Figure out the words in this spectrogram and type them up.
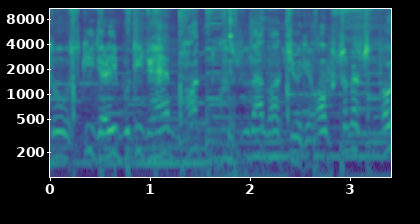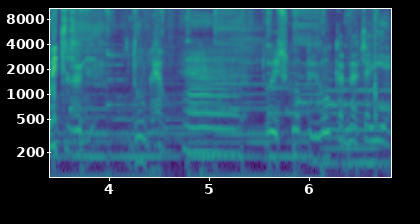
तो उसकी जड़ी बूटी जो है बहुत खुशबूदार बहुत अच्छी होती है और समय पवित्र धूप है वो। हाँ। तो इसको प्रयोग करना चाहिए।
